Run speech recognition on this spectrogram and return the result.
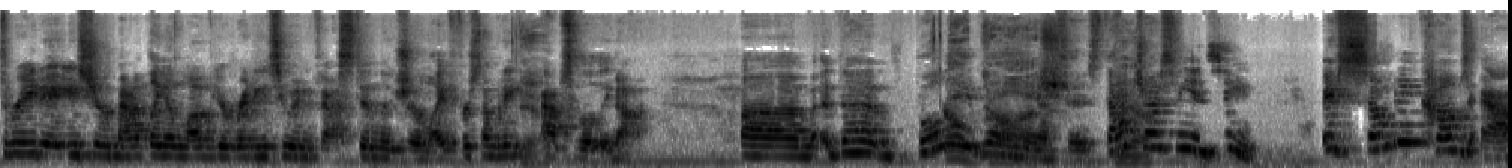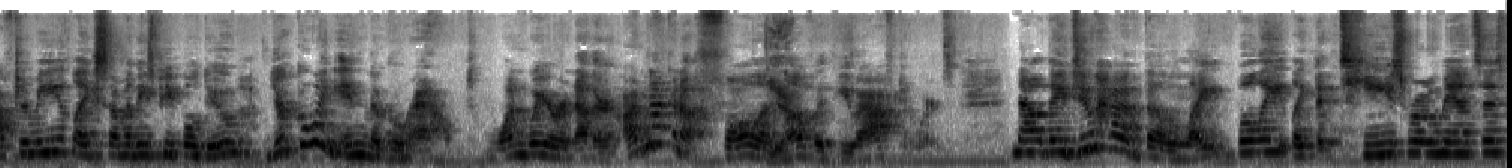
three days you're madly in love you're ready to invest and lose your life for somebody? Yeah. absolutely not. Um, the bully oh, romances that yeah. drives me insane. If somebody comes after me like some of these people do you're going in the ground one way or another. I'm not going to fall in yeah. love with you afterwards. Now they do have the light bully like the tease romances.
